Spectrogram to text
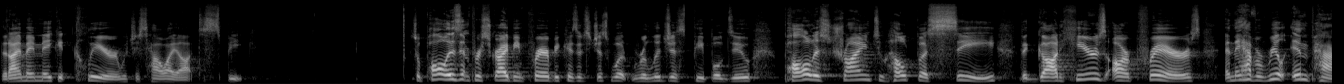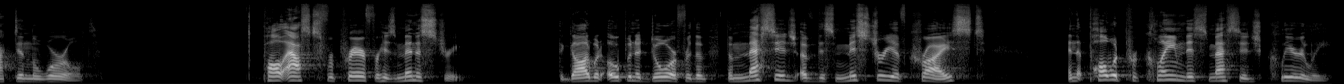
that I may make it clear which is how I ought to speak. So, Paul isn't prescribing prayer because it's just what religious people do. Paul is trying to help us see that God hears our prayers and they have a real impact in the world. Paul asks for prayer for his ministry that God would open a door for the, the message of this mystery of Christ, and that Paul would proclaim this message clearly.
